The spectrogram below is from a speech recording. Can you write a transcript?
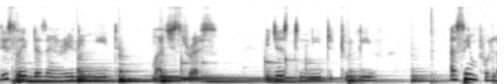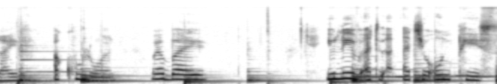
This life doesn't really need much stress. You just need to live a simple life, a cool one, whereby you live at, at your own pace.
